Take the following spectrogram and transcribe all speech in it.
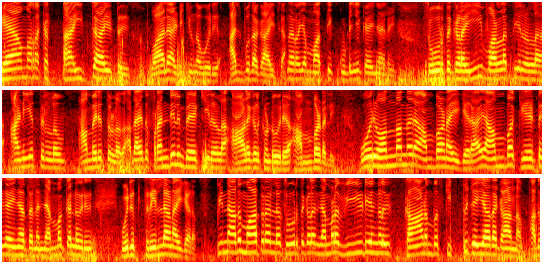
ക്യാമറ ഒക്കെ ടൈറ്റായിട്ട് വല അടിക്കുന്ന ഒരു അത്ഭുത കാഴ്ച. നിറയെ മത്തി കുടുങ്ങിക്കഴിഞ്ഞാൽ സുഹൃത്തുക്കളെ ഈ വള്ളത്തിലുള്ള അണിയത്തുള്ളതും അമരത്തുള്ളതും അതായത് ഫ്രണ്ടിലും ബാക്കിലുള്ള ആളുകൾക്കുണ്ട് ഒരു അമ്പടൽ ഒരു ഒന്നൊന്നര അമ്പാണ് അയക്കാറ്. ആ അമ്പ കേട്ട് കഴിഞ്ഞാൽ തന്നെ ഞമ്മക്ക് തന്നെ ഒരു ഒരു ത്രില്ലാണ് അയക്കാറ്. പിന്നെ അത് മാത്രമല്ല സുഹൃത്തുക്കളെ നമ്മളെ വീഡിയോകൾ കാണുമ്പോൾ സ്കിപ്പ് ചെയ്യാതെ കാണണം. അത്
